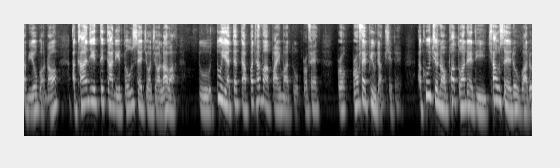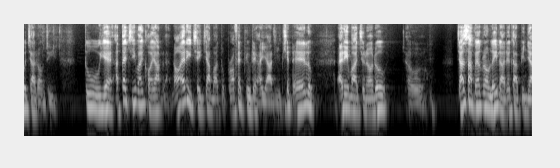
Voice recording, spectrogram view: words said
တမျိုးပေါ့နော်အခန်းကြီးတစ်ကနေ30ကျော်ကျော်လာပါသူသူ့ရတတပထမပိုင်းမှာသူ prophet prophet ပြုတာဖြစ်တယ်အခုကျွန်တော်ဖတ်သွားတဲ့ဒီ60တို့ဘာတို့ကြတော့ဒီသူရဲ့အသက်ကြီးပိုင်းခေါ်ရမလားเนาะအဲ့ဒီချိန်ကြမှာသူ prophet ပြုတဲ့အရာကြီးဖြစ်တယ်လို့အဲ့ဒီမှာကျွန်တော်တို့ဟိုဂျန်စာ background လေ့လာတဲ့အခါပညာ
